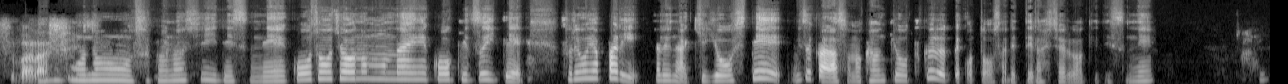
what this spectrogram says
素晴らしい。なるほど。素晴らしいですね。構造上の問題にこう気づいて、それをやっぱり、あるいは起業して、自らその環境を作るってことをされていらっしゃるわけですね。はい、うん、やっ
